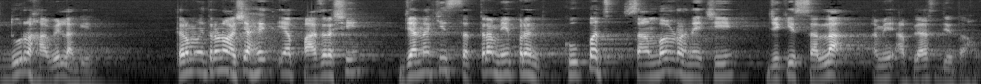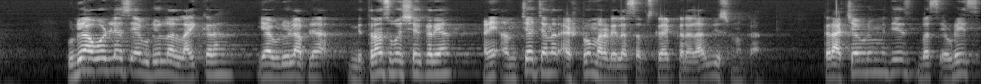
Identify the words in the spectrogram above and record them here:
दूर राहावे लागेल. तर मित्रांनो अशा आहेत या पाच राशी ज्यांना की सतरा मे पर्यंत खूपच सांभाळून राहण्याची जे की सल्ला आम्ही आपल्यास देत आहोत. व्हिडिओ आवडल्यास या व्हिडिओला लाईक करा या व्हिडिओला आपल्या मित्रांसोबत शेअर करा आणि आमच्या चॅनल ॲस्ट्रो मराठीला सबस्क्राईब करायला विसरू नका. तर आजच्या व्हिडिओमध्ये बस एवढेच.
